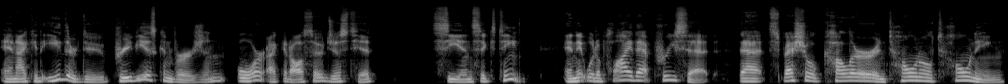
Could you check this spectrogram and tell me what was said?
and I could either do Previous Conversion or I could also just hit CN16. And it would apply that preset, that special color and tonal toning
